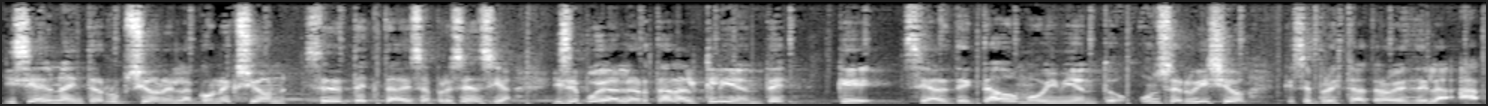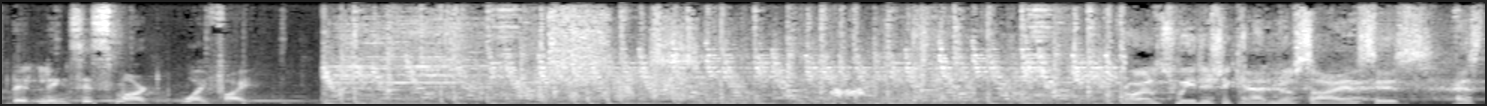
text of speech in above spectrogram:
y si hay una interrupción en la conexión se detecta esa presencia y se puede alertar al cliente que se ha detectado movimiento, un servicio que se presta a través de la app de Lenses Smart Wi-Fi. Royal Swedish Academy of Sciences has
